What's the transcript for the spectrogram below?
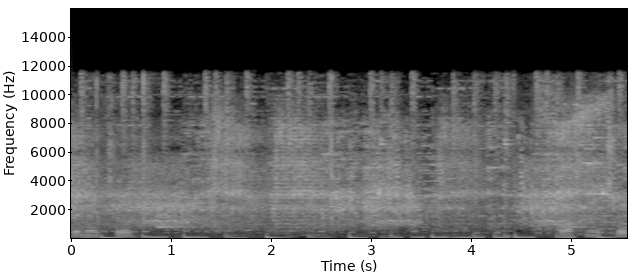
Third nitro. Fourth nitro.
